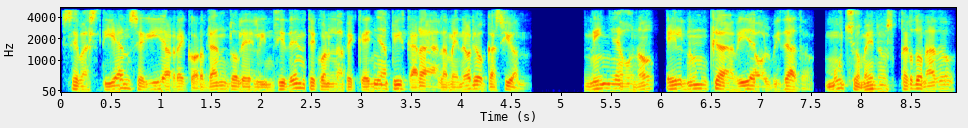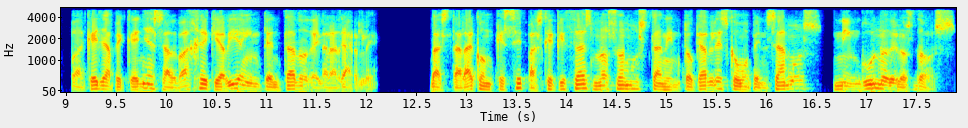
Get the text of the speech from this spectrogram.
Sebastián seguía recordándole el incidente con la pequeña pícara a la menor ocasión. Niña o no, él nunca había olvidado, mucho menos perdonado, a aquella pequeña salvaje que había intentado degradarle. Bastará con que sepas que quizás no somos tan intocables como pensamos, ninguno de los dos.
